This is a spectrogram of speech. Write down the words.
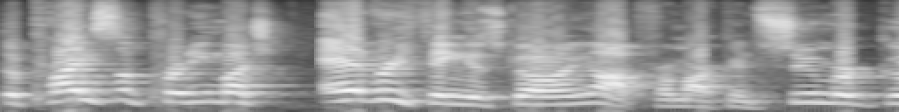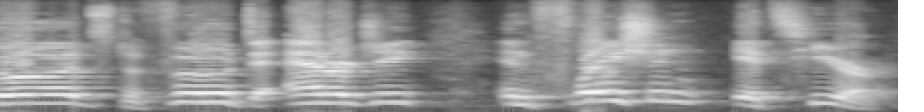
The price of pretty much everything is going up, from our consumer goods to food to energy. Inflation, it's here.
